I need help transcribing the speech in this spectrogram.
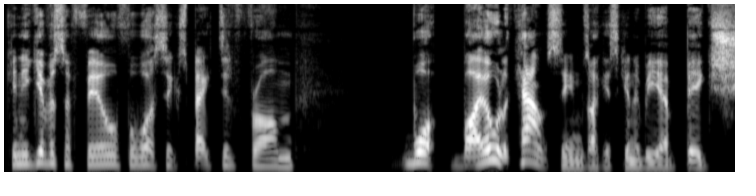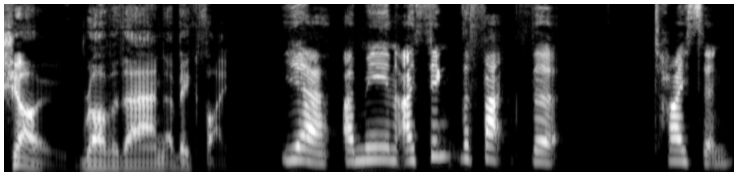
Can you give us a feel for what's expected from what, by all accounts, seems like it's going to be a big show rather than a big fight? Yeah, I mean, I think the fact that Tyson,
